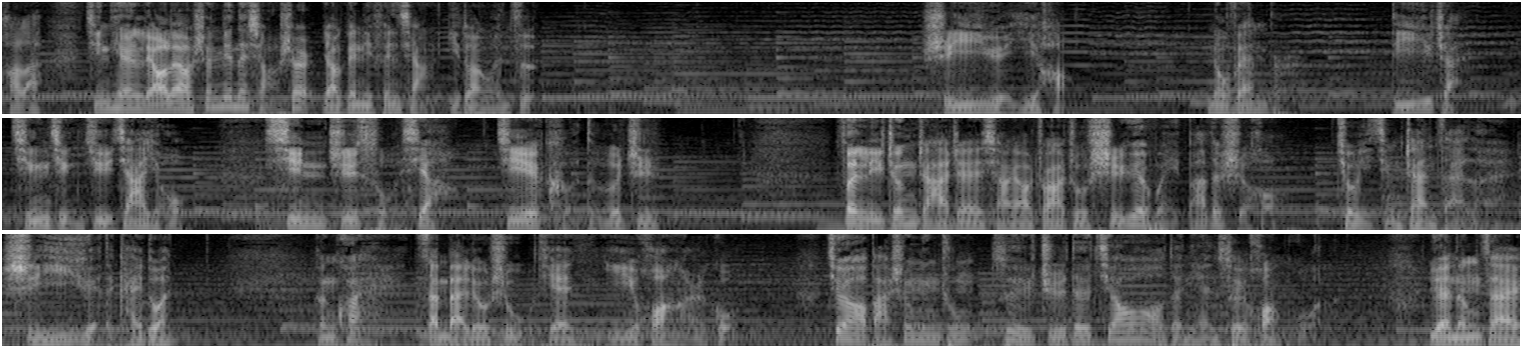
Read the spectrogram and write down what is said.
好了，今天聊聊身边的小事儿，要跟你分享一段文字。十一月一号，November，第一站，情景剧加油，心之所向，皆可得之。奋力挣扎着想要抓住十月尾巴的时候，就已经站在了十一月的开端。很快，三百六十五天一晃而过，就要把生命中最值得骄傲的年岁晃过了。愿能在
